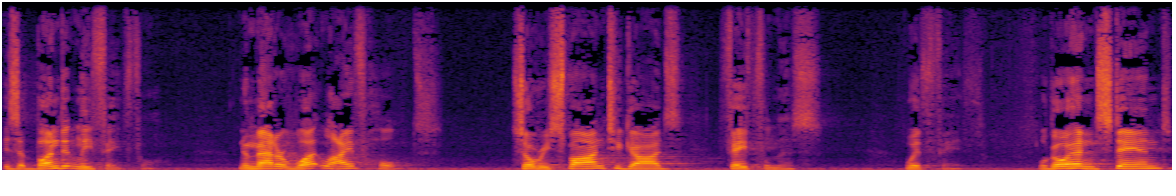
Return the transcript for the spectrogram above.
is abundantly faithful, no matter what life holds. So respond to God's faithfulness with faith. We'll go ahead and stand.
